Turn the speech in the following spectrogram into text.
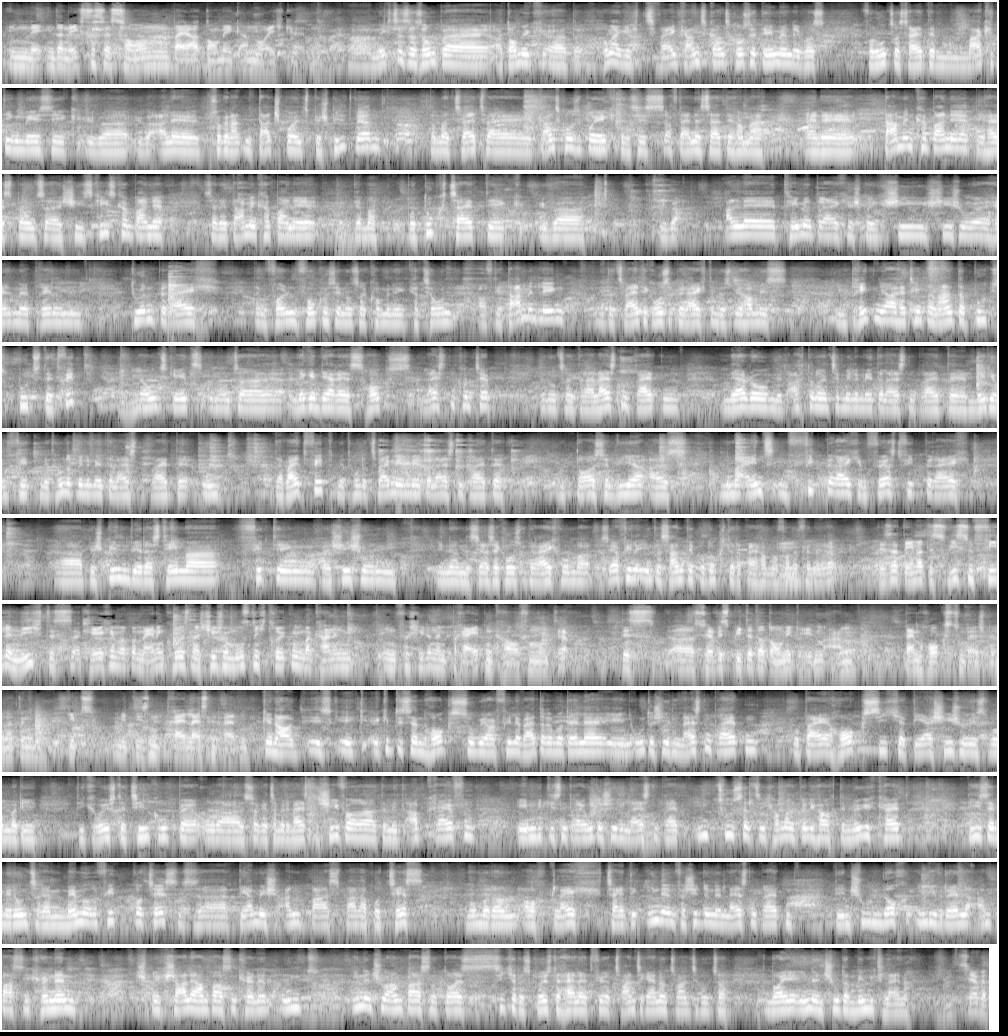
in, ne, in, der nächsten Saison bei Atomic an Neuigkeiten? Äh, nächste Saison bei Atomic äh, haben wir eigentlich zwei ganz, ganz große Themen, die was von unserer Seite marketingmäßig über, über alle sogenannten Touchpoints bespielt werden. Da haben wir zwei, zwei ganz große Projekte. Das ist auf der einen Seite haben wir eine Damenkampagne, die heißt bei uns äh, She Skis Kampagne. Das ist eine Damenkampagne, der wir produktseitig über, über alle Themenbereiche, sprich Ski, Skischuhe, Helme, Brillen, Tourenbereich, den vollen Fokus in unserer Kommunikation auf die Damen legen. Und der zweite große Bereich, den wir haben, ist im dritten Jahr jetzt hintereinander Boots, Boots That Fit. Mhm. Bei uns geht es um unser legendäres Hawks Leistenkonzept mit unseren drei Leistenbreiten. Narrow mit 98 mm Leistenbreite, Medium Fit mit 100 mm Leistenbreite und der Wide Fit mit 102 mm Leistenbreite. Und da sind wir als Nummer 1 im Fit-Bereich, im First-Fit-Bereich, äh, bespielen wir das Thema Fitting bei Skischuhen in einem sehr, sehr großen Bereich, wo wir sehr viele interessante Produkte dabei haben auf alle Fälle. Ja. Das ist ein Thema, das wissen viele nicht. Das erkläre ich immer bei meinen Kursen. Ein Skischuh muss nicht drücken, man kann ihn in verschiedenen Breiten kaufen. Und ja. das äh, Service bietet Atomic eben an beim Hawks zum Beispiel. Ne? Dann gibt es mit diesen drei Leistenbreiten. Genau, es gibt es einen Hawks, so wie auch viele weitere Modelle in unterschiedlichen Leistenbreiten, wobei Hawks sicher der Skischuh ist, wo man die, die größte Zielgruppe oder sage jetzt einmal die meisten Skifahrer damit abgreifen, eben mit diesen drei unterschiedlichen Leistenbreiten. Und zusätzlich haben wir natürlich auch die Möglichkeit, diese mit unserem Memory Fit Prozess, das ist ein thermisch anpassbarer Prozess, wo man dann auch gleichzeitig in den verschiedenen Leistenbreiten den Schuh noch individueller anpassen können, sprich Schale anpassen können und Innenschuh anpassen. Und da ist sicher das größte Highlight für 2021 unser neuer Innenschuh, der Mimicliner. Sehr gut.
